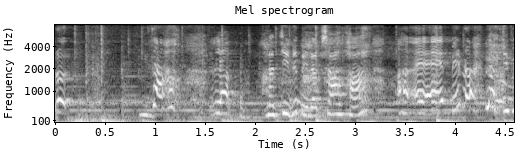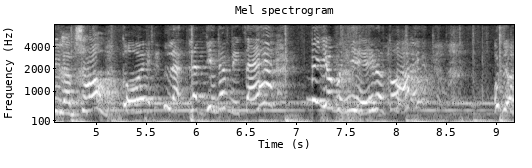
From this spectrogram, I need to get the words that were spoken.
Rồi Sao? Làm Làm chi nó bị làm sao hả? À, em, biết rồi. Làm chi bị làm sao? Cô ơi là, Lập Chi nó bị té. Nó vô bệnh viện rồi cô ơi. Ôi trời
